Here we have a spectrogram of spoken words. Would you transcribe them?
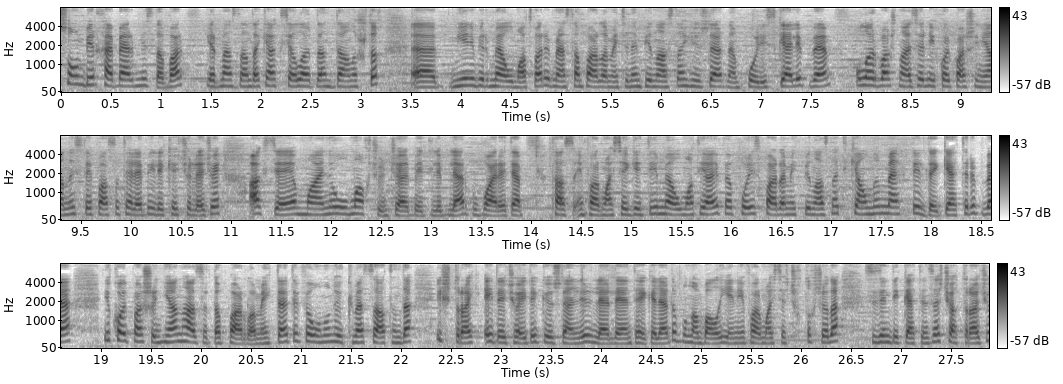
Son bir xəbərimiz də var. Ermənistandakı aksiyalardan danışdıq. Yeni bir məlumat var. Ermənistan parlamentinin binasına yüzlərlə polis gəlib və onlar baş nazir Nikol Paşinyanın istefası tələbi ilə keçiriləcək aksiyaya mane olmaq üçün cəlb ediliblər. Bu barədə TASS informasiya agentliyi məlumat yayıb və polis parlament binasına tikanlı məftil də gətirib və Nikol Paşinyan hazırda parlamentdədir və onun hökumət saatında iştirak edəcəyi də gözlənilir ilərləyən dəqiqələrdə. Bununla bağlı yeni informasiya çıxdıqca da sizin diqqətinizə çatdıracaq.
